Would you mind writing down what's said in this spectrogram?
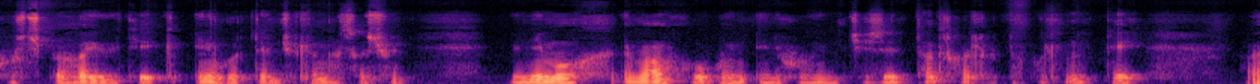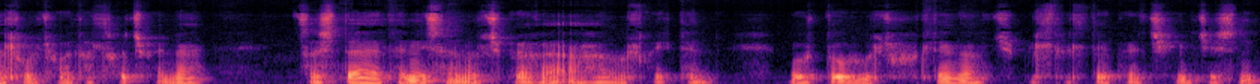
хүрч байгаа юу гэдгийг энэгээр дамжуулан асууж байна. Миний мөнх эм авах үгүй нь энэ хүү хэмжээсээ тодорхойлогдох болно гэдгийг ойлгуулж ба талархаж байна. Цаашдаа таны сануулж байгаа анхааруулгыг тань өөртөө өргүүлж хүлээн авч бэлтгэлтэй байж хэмжээсэнд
